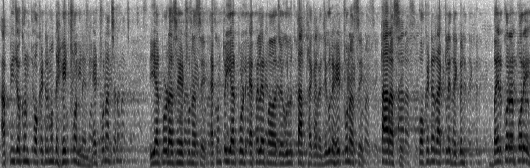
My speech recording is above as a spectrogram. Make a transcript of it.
আপনি যখন পকেটের মধ্যে হেডফোন নেন হেডফোন আছে না? ইয়ারপোর্ট আছে হেডফোন আছে। এখন তো ইয়ারপোর্ট অ্যাপেলের পাওয়া যায়, ওগুলো তার থাকে না। যেগুলো হেডফোন আছে, তার আছে। পকেটে রাখলে দেখবেন, বের করার পরে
